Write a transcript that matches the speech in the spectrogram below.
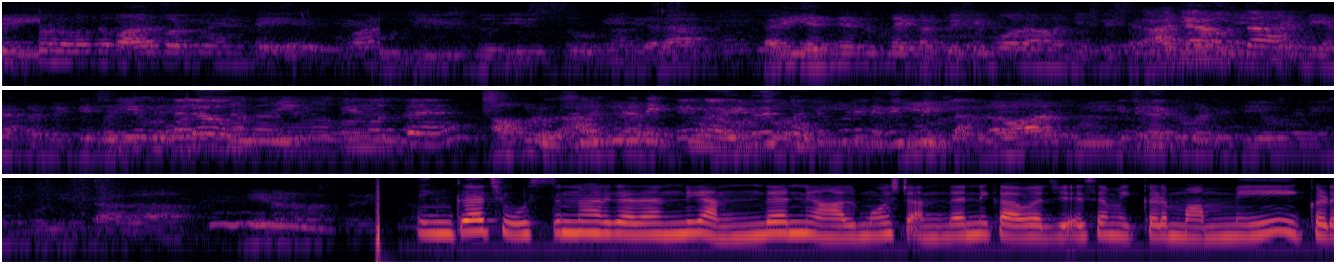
మరి వద్ద బాధపడుతూ ఉంటే జీవిస్తూ జీవిస్తూ కదా అరే ఎన్ని ఎందుకు ఇక్కడ పెట్టిపోదామని చెప్పేసి రాజా అని అక్కడ పెట్టేసి అప్పుడు రాజు పూజించినటువంటి దేవుని నేను? ఇంకా చూస్తున్నారు కదండి అందరినీ ఆల్మోస్ట్ అందరినీ కవర్ చేసాం. ఇక్కడ మమ్మీ ఇక్కడ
